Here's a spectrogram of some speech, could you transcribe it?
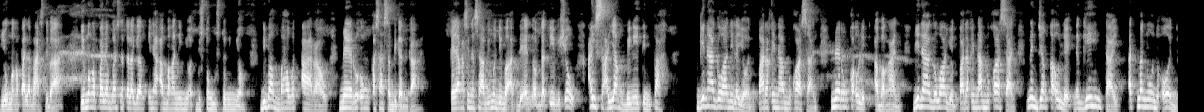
yung mga palabas, di ba? Yung mga palabas na talagang inaabangan ninyo at gustong-gusto ninyo. Di ba, bawat araw, merong kasasabikan ka? Kaya nga sinasabi mo, di ba, at the end of the TV show, ay sayang, binitin pa. Ginagawa nila yon para kinabukasan, meron ka ulit abangan. Ginagawa yon para kinabukasan, nandiyan ka ulit, naghihintay at manunood.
